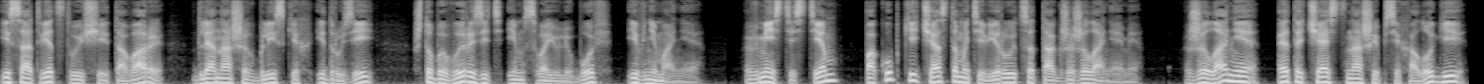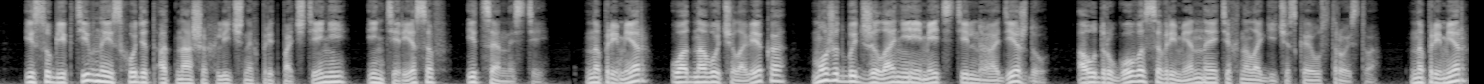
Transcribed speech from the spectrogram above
и соответствующие товары для наших близких и друзей, чтобы выразить им свою любовь и внимание. Вместе с тем, покупки часто мотивируются также желаниями. Желание это часть нашей психологии и субъективно исходят от наших личных предпочтений, интересов и ценностей. Например, у одного человека может быть желание иметь стильную одежду, а у другого современное технологическое устройство. Например,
